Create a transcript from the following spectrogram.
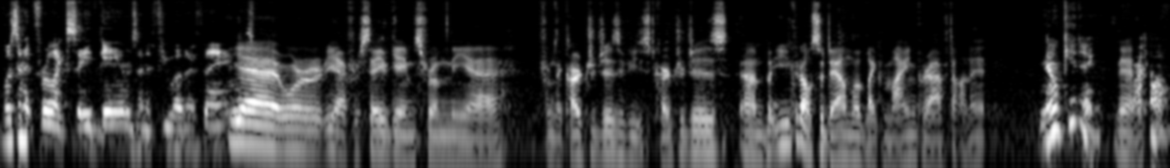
wasn't it for like save games and a few other things? Yeah, or yeah, for save games from the uh, from the cartridges if you used cartridges. Um, but you could also download like Minecraft on it. No kidding. Yeah. Wow.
